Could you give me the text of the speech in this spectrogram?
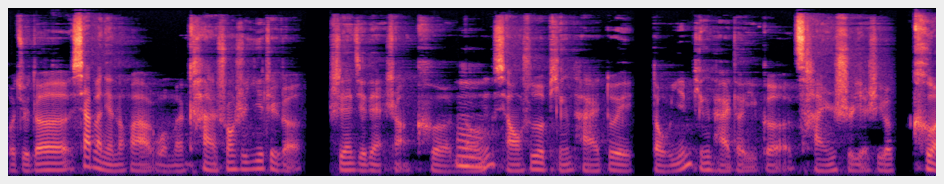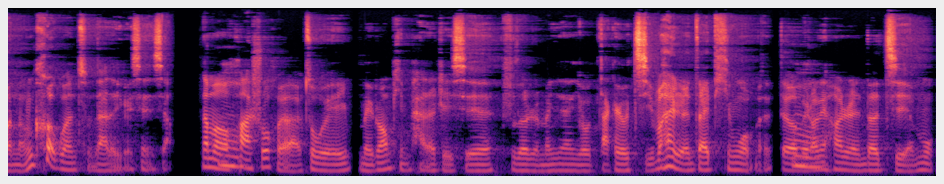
我觉得下半年的话，我们看双十一这个时间节点上，可能小红书的平台对抖音平台的一个蚕食，也是一个可能客观存在的一个现象。那么话说回来，作为美妆品牌的这些负责人们，现在有大概有几万人在听我们的美妆内行人的节目。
